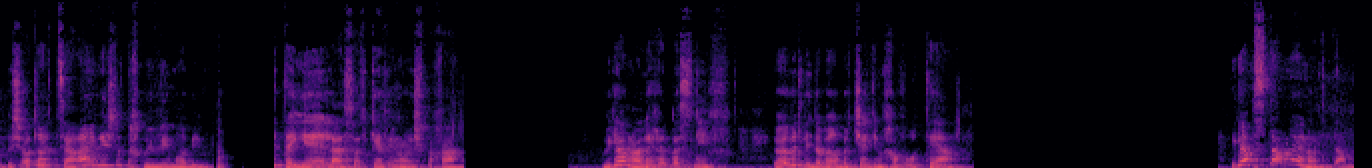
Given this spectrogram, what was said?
ובשעות הצהריים יש לה תחביבים רבים. לטייל, לעשות כיף עם המשפחה, וגם ללכת בסניף. היא אוהבת לדבר בצ'אט עם חברותיה, וגם סתם ליהנות איתם.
